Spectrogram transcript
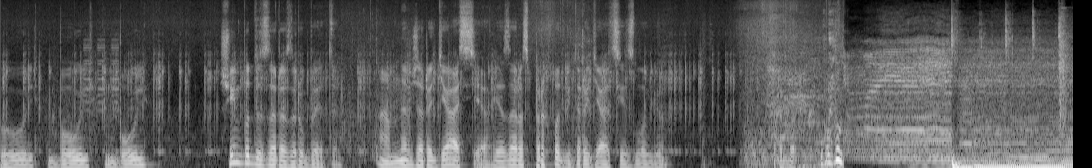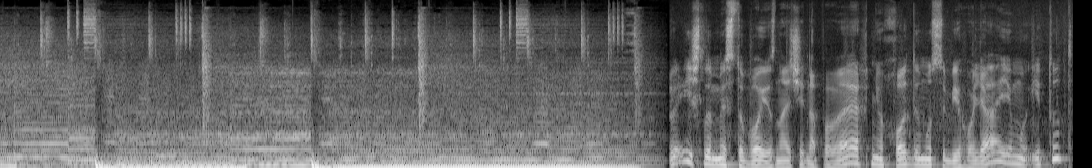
буль, буль, буль. Що він буде зараз робити? А, мене вже радіація. Я зараз переход від радіації зловлю. Треба. Вийшли ми з тобою, значить, на поверхню, ходимо собі, гуляємо, і тут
